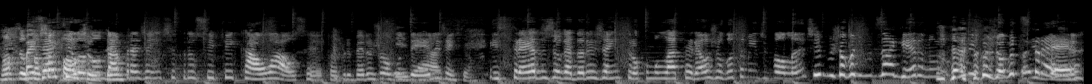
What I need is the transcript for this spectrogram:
Nossa, Mas é aquilo, não dá pra gente crucificar o Alce. Foi o primeiro jogo Exato. dele, gente. Estreia dos jogadores já entrou como lateral, jogou também de volante e jogou de zagueiro no único jogo de estreia. É,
